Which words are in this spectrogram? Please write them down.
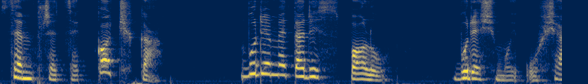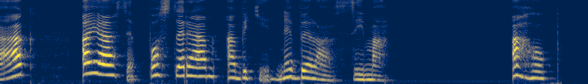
Jsem přece kočka. Budeme tady spolu. Budeš můj ušák a já se postarám, aby ti nebyla zima. A hop,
